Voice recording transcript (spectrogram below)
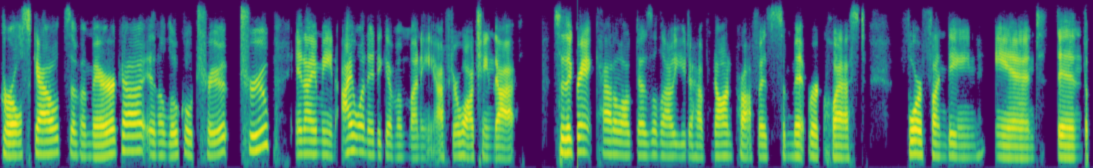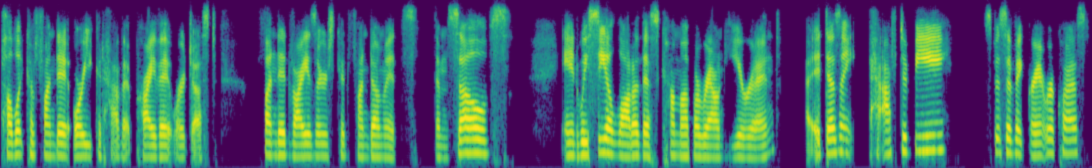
Girl Scouts of America in a local troop, troop and I mean, I wanted to give them money after watching that. So the grant catalog does allow you to have nonprofits submit requests for funding and then the public could fund it or you could have it private where just fund advisors could fund them it's themselves. And we see a lot of this come up around year end. It doesn't have to be specific grant request.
